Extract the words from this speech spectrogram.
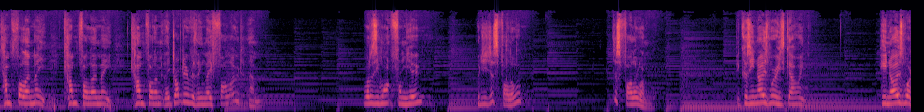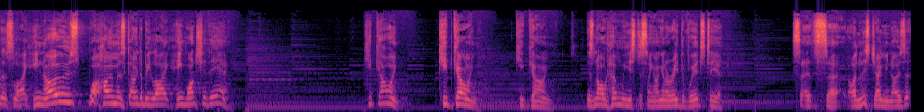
Come follow me. Come follow me. Come follow me. They dropped everything, they followed him. What does he want from you? Would you just follow him? Just follow him. Because he knows where he's going. He knows what it's like. He knows what home is going to be like. He wants you there. Keep going. Keep going. Keep going. There's an old hymn we used to sing. I'm going to read the words to you. So it's, uh, unless Jamie knows it.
